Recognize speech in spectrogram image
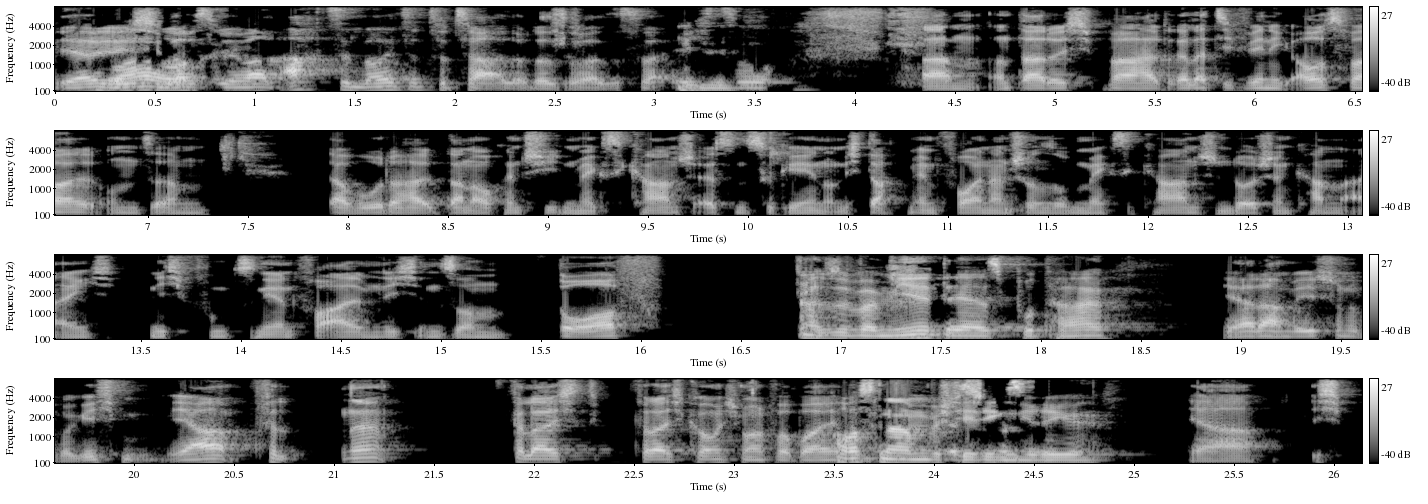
ja, wow. ich glaube, wir waren 18 Leute total oder so. Also es war echt mhm. so. Ähm, und dadurch war halt relativ wenig Auswahl und ähm, da wurde halt dann auch entschieden, mexikanisch essen zu gehen. Und ich dachte mir im Vorhinein schon so, mexikanisch in Deutschland kann eigentlich nicht funktionieren, vor allem nicht in so einem Dorf. Also bei mir, der ist brutal. Ja, da haben wir eh schon drüber. Ich, ja, ne, vielleicht, vielleicht komme ich mal vorbei. Ausnahmen bestätigen die Regel. Ja, ich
